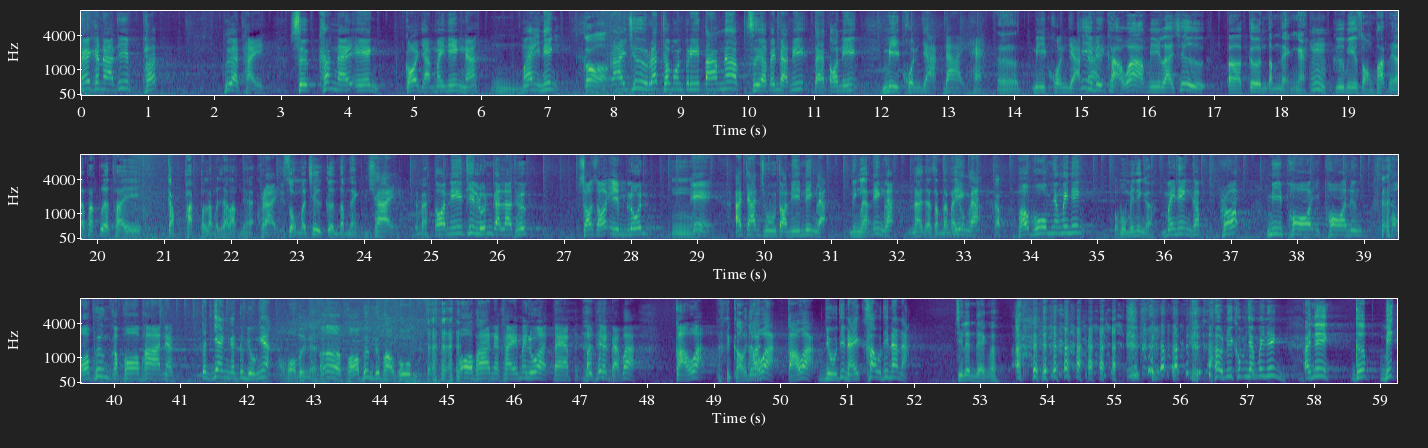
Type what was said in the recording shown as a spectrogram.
ในขณะที่พักเพื่อไทยศึกข้างในเองก็ยังไม่นิ่งนะไม่นิ่ง ก็รายชื่อรัฐมนตรีตามหน้าเสือเป็นแบบนี้ แต่ตอนนี้มีคนอยากได้แฮะเออมีคนอยากที่ได้เป็นข่าวว่ามีรายชื่อเอ่อเกินตำแหน่งไงอืมคือมีสองพักเนี่ยพักเพื่อไทยกับพักพลังประชารัฐเนี่ยใครที่ส่งมาชื่อเกินตำแหน่ง ใช่ใช่ไหมตอนนี้ที่ลุ้นกันระทึกสสอิ่มลุ้นอืมนี่ อาจารย์ชูตอนนี้นิ่งละนิ่งแล้วนิ่งละน่าจะสำนักนายกนิ่งละครับเผ่าภูมิยังไม่นิ่งผมว่าไม่นิ่งเหรอไม่นิ่งครับ เพราะมีพออีกพอหนึ่งพอพึ่งกับพอพานเนี่ยจะแย่งกันอยู่เงี้ยเอาหมอพึ่งเหรอเออพอพึ่งคือเผ่าภูมิ พอพานน่ะใครไม่รู้อะแต่ประเภทแบบว่า เก๋าอะเก๋าใช่ไหมเก๋าอะเก๋าอะอยู่ที่ไหนเข้าที่นั่นอะชื่อเล่นแดงป่ะเอานี่คุณยังไม่นิ่งไอ้นี่คือบิ๊ก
